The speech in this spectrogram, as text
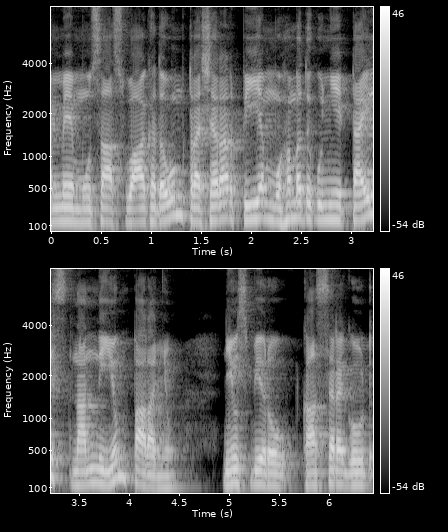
M A Moosa സ്വാഗതവും treasurer P M Muhammad Kunhi tiles നന്ദിയും പറഞ്ഞു. News bureau Kasaragod.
